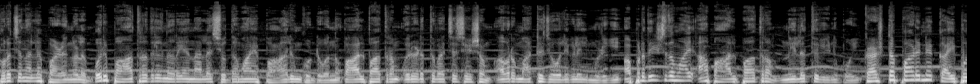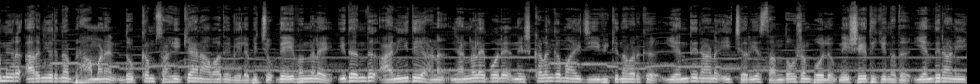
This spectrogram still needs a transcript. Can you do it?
കുറച്ച് നല്ല പഴങ്ങളും ഒരു പാത്രത്തിൽ നിറയെ നല്ല ശുദ്ധമായ പാലും കൊണ്ടുവന്നു. പാൽപാത്രം ഒരിടത്ത് വെച്ച ശേഷം അവർ മറ്റു ജോലികളിൽ മുഴുകി. അപ്രതീക്ഷിതമായി ആ പാൽപാത്രം നിലത്ത് വീണുപോയി. കഷ്ടപ്പാടിന്റെ കൈപ്പുനീർ അറിഞ്ഞിരുന്ന ബ്രാഹ്മണൻ ദുഃഖം സഹിക്കാനാവാതെ വിലപിച്ചു. ദൈവങ്ങളെ ഇതെന്ത് അനീതിയാണ്? ഞങ്ങളെ പോലെ നിഷ്കളങ്കമായി ജീവിക്കുന്നവർക്ക് എന്തിനാണ് ഈ ചെറിയ സന്തോഷം പോലും നിഷേധിക്കുന്നത്? എന്തിനാണ് ഈ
